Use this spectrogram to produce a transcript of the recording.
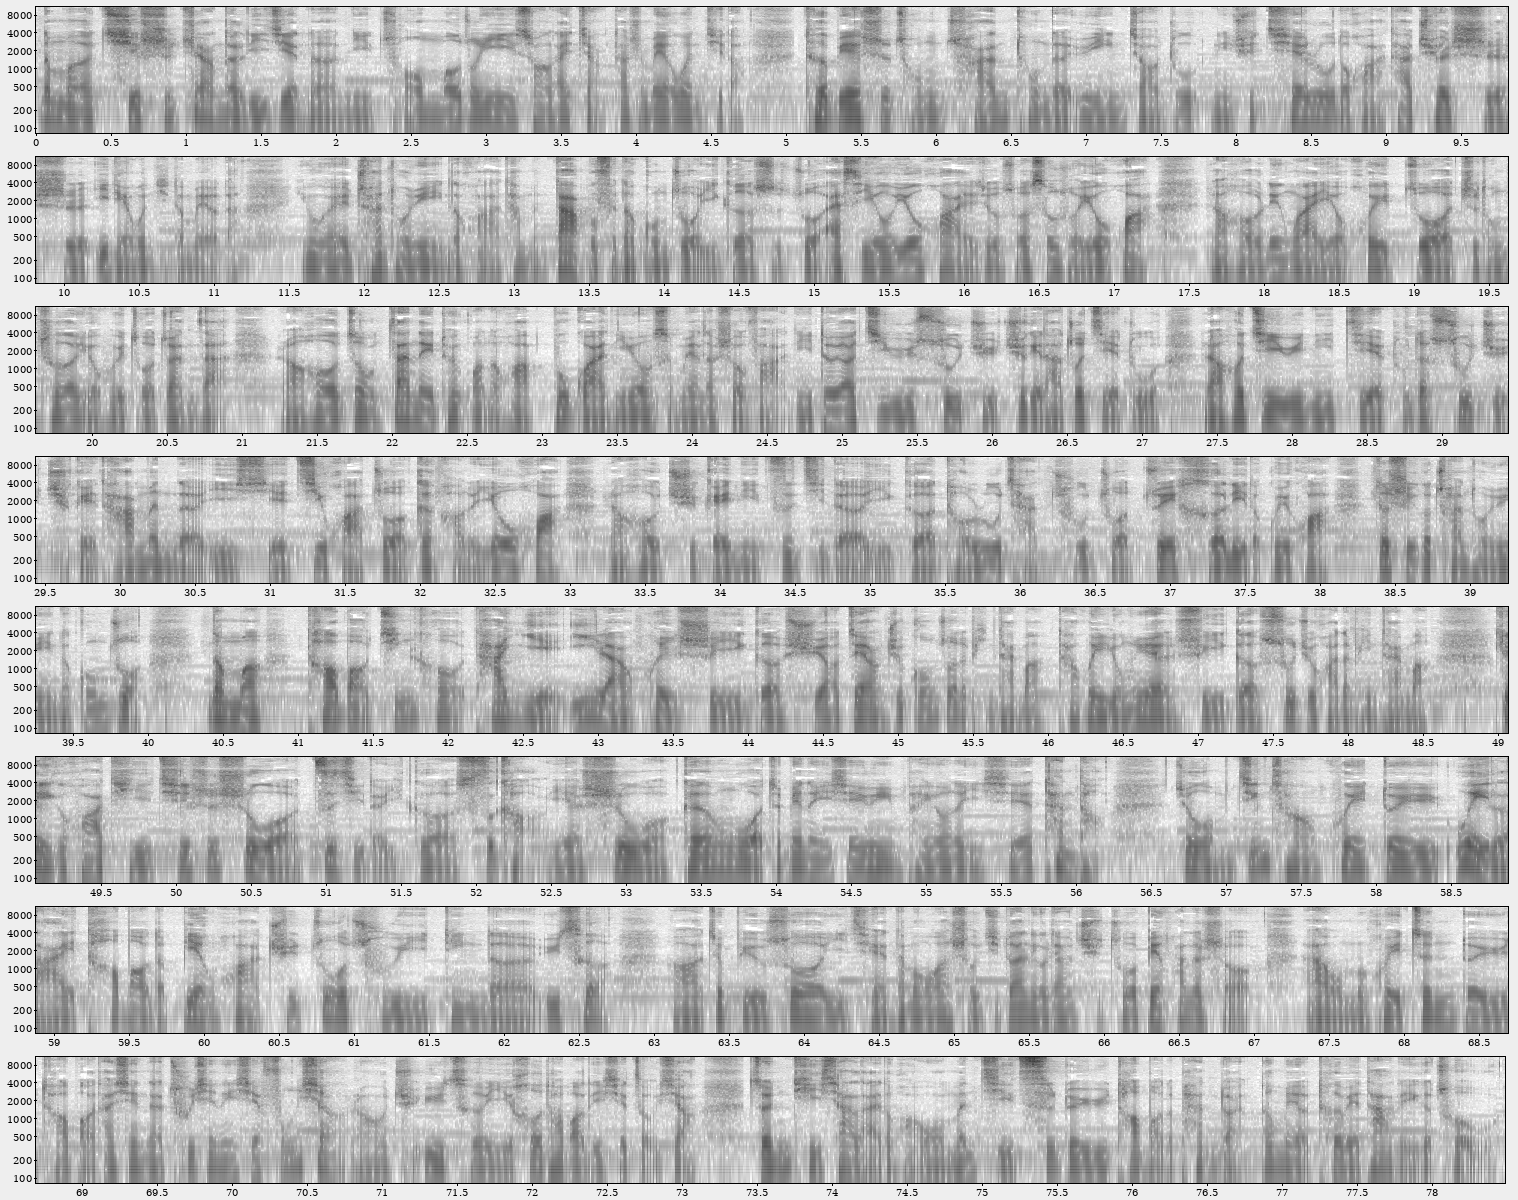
那么，其实这样的理解呢，你从某种意义上来讲，它是没有问题的。特别是从传统的运营角度，你去切入的话，它确实是一点问题都没有的。因为传统运营的话，他们大部分的工作，一个是做 SEO 优化，也就是说搜索优化，然后另外也会做直通车，也会做转站。然后这种站内推广的话，不管你用什么样的手法，你都要基于数据去给它做解读，然后基于你解读的数据去给他们的一些计划做更好的优化，然后去给你自己的一个投入产出做最合理的规划。这是一个传统运营的工作。那么，淘宝今后它也依然会是一个需要这样去工作的平台吗？它会永远是一个数据化的平台吗？这个话题其实是我自己的一个思考，也是我跟我这边的一些运营朋友的一些探讨。就我们经常会对未来淘宝的变化去做出一定的预测啊，就比如说以前他们往手机端流量去做变化的时候啊，我们会针对于淘宝它现在出现的一些风向，然后去预测以后淘宝的一些走向。整体下来的话，我们几次对于淘宝的判断都没有特别大的一个错误。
